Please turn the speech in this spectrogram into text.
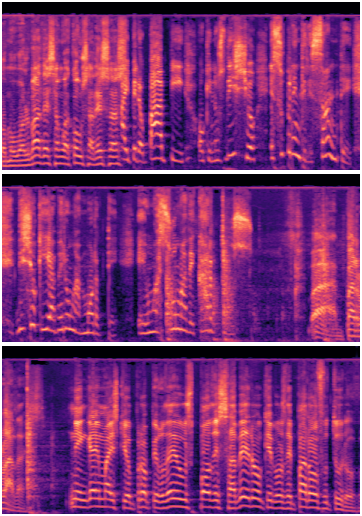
Como volvades a unha cousa desas... Ai, pero papi, o que nos dixo é superinteresante. Dixo que ia haber unha morte e eh, unha suma de cartos. Bah, parvadas. Ninguén máis que o propio Deus pode saber o que vos depara o futuro.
